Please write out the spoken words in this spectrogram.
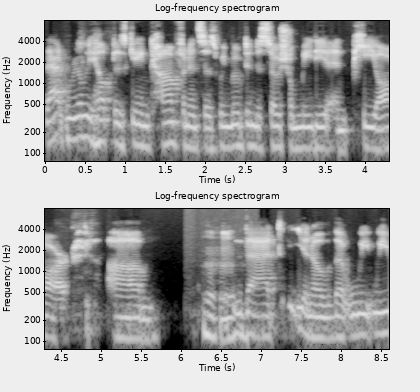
That really helped us gain confidence as we moved into social media and PR. Um, mm-hmm. That you know that we we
